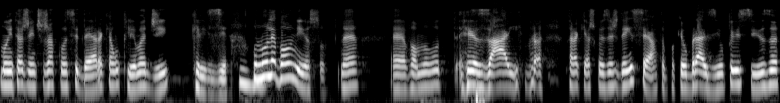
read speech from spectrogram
muita gente já considera que é um clima de crise. Uhum. O Lula é bom nisso, né? É, vamos rezar aí para que as coisas deem certo, porque o Brasil precisa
